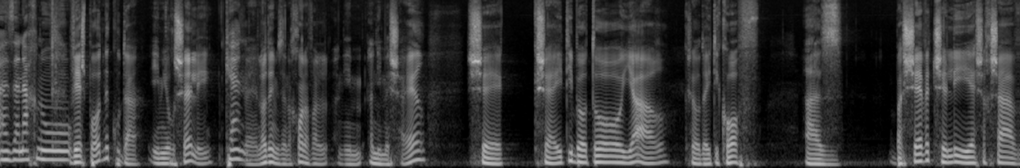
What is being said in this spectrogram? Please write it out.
אז אנחנו... ויש פה עוד נקודה, אם יורשה לי, כן. ואני לא יודע אם זה נכון, אבל אני, אני משער, שכשהייתי באותו יער, כשעוד הייתי קוף, אז בשבט שלי יש עכשיו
